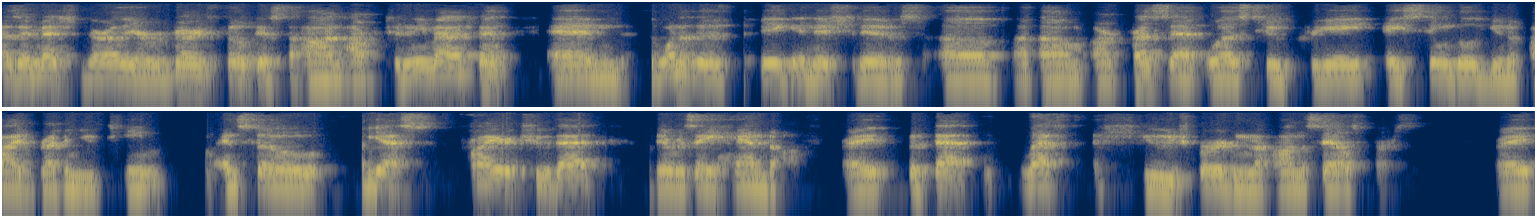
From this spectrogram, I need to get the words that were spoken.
as I mentioned earlier, we're very focused on opportunity management. And one of the big initiatives of um, our president was to create a single unified revenue team. And so, yes, prior to that, there was a handoff, right? But that left a huge burden on the salesperson, right?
